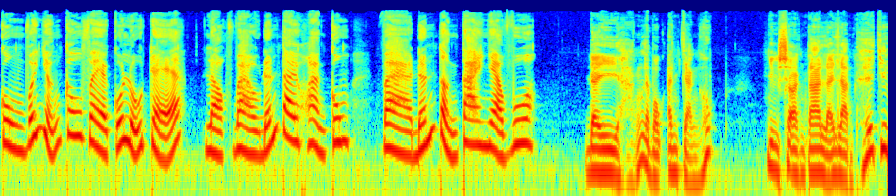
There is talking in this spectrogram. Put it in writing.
cùng với những câu vè của lũ trẻ lọt vào đến tai hoàng cung và đến tận tai nhà vua. Đây hẳn là một anh chàng ngốc, nhưng sao anh ta lại làm thế chứ?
